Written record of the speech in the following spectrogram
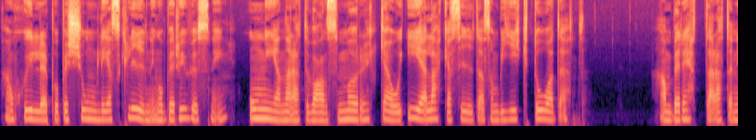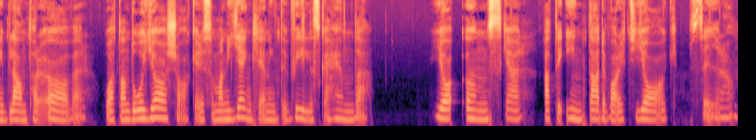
Han skyller på personlighetsklyvning och berusning och menar att det var hans mörka och elaka sida som begick dådet. Han berättar att den ibland tar över och att han då gör saker som man egentligen inte vill ska hända. Jag önskar att det inte hade varit jag, säger han.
